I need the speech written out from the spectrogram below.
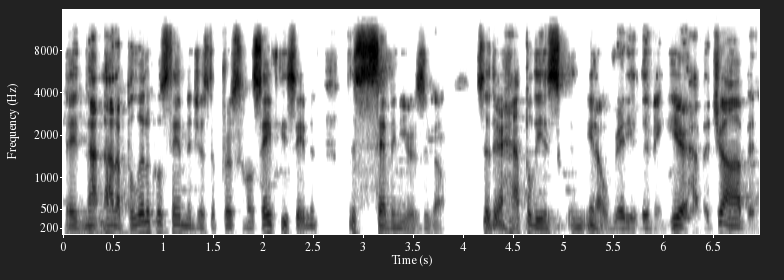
They, not not a political statement, just a personal safety statement. This is seven years ago. So they're happily, you know, already living here, have a job, and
